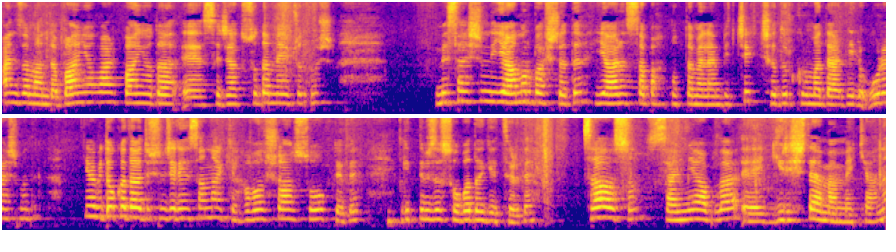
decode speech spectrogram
Aynı zamanda banyo var. Banyoda e, sıcak su da mevcutmuş. Mesela şimdi yağmur başladı. Yarın sabah muhtemelen bitecek. Çadır kurma derdiyle uğraşmadık. Ya bir de o kadar düşünceli insanlar ki hava şu an soğuk dedi. Gitti bize soba da getirdi. Sağ olsun Selmi abla e, girişte hemen mekanı.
